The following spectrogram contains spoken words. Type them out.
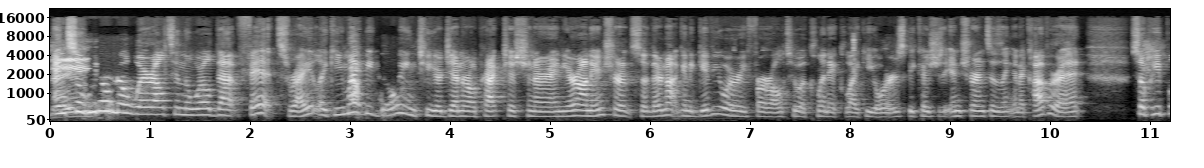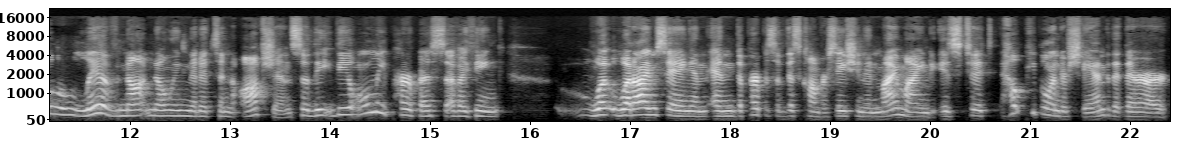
they, and so we don't know where else in the world that fits, right? Like you might be going to your general practitioner and you're on insurance, so they're not going to give you a referral to a clinic like yours because your insurance isn't going to cover it. So people live not knowing that it's an option. So the the only purpose of I think what what I'm saying and and the purpose of this conversation in my mind is to help people understand that there are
